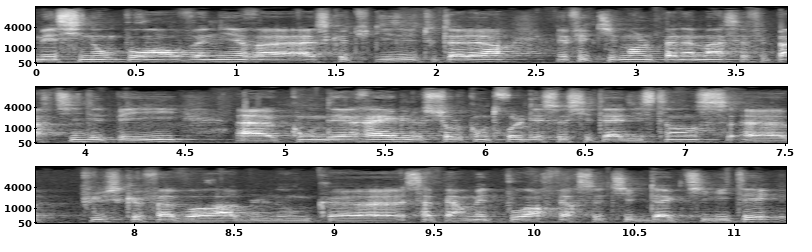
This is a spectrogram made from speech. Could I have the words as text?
Mais sinon, pour en revenir à, à ce que tu disais tout à l'heure, effectivement, le Panama, ça fait partie des pays qui ont des règles sur le contrôle des sociétés à distance plus que favorables. Donc, ça permet de pouvoir faire ce type d'activité.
